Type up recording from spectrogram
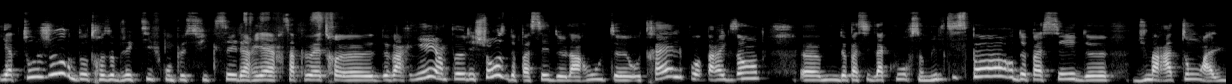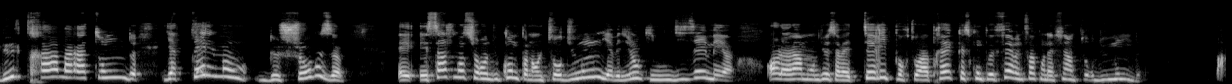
il y a toujours d'autres objectifs qu'on peut se fixer derrière. Ça peut être euh, de varier un peu les choses, de passer de la route euh, au trail, par exemple, euh, de passer de la course au multisport, de passer du marathon à l'ultra marathon. Il y a tellement de choses Et, et, ça, je m'en suis rendu compte pendant le tour du monde. Il y avait des gens qui me disaient, mais oh là là, mon Dieu, ça va être terrible pour toi après. Qu'est-ce qu'on peut faire une fois qu'on a fait un tour du monde? Bah,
